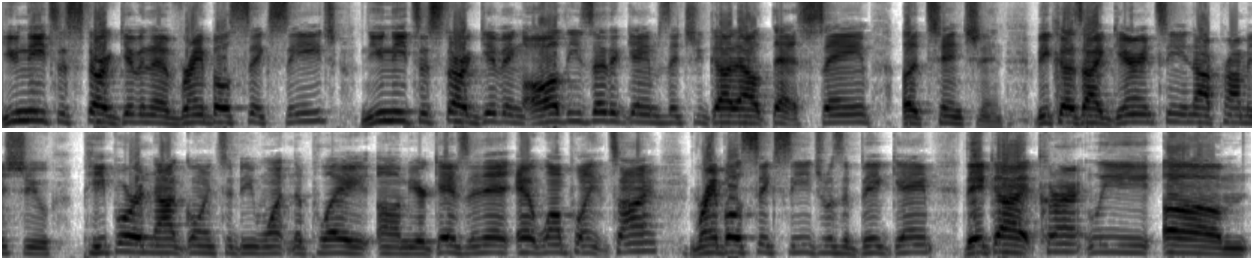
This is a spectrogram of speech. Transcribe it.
You need to start giving that Rainbow Six Siege. You need to start giving all these other games that you got out that same attention because I guarantee and I promise you, people are not going to be wanting to play um, your games. And at one point in time, Rainbow Six Siege was a big game. They got currently um,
